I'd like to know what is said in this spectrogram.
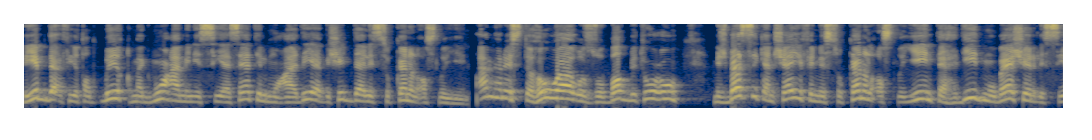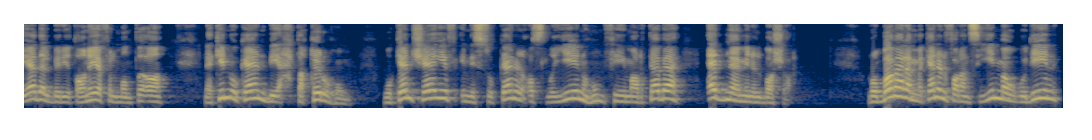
بيبدأ في تطبيق مجموعة من السياسات المعادية بشدة للسكان الأصليين. امهرست هو والضباط بتوعه مش بس كان شايف إن السكان الأصليين تهديد مباشر للسيادة البريطانية في المنطقة لكنه كان بيحتقرهم وكان شايف إن السكان الأصليين هم في مرتبة أدنى من البشر. ربما لما كان الفرنسيين موجودين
